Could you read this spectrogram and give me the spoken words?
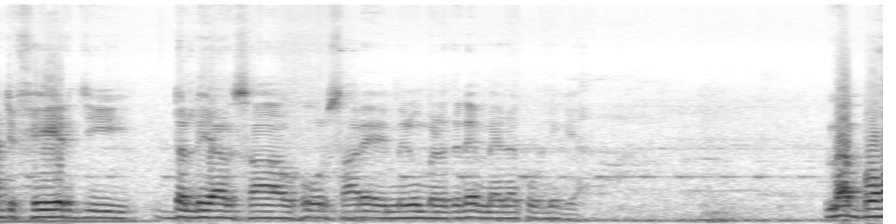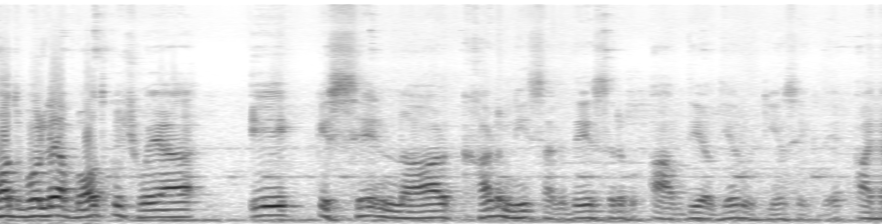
ਅੱਜ ਫੇਰ ਜੀ ਡੱਲੇਵਾਲ ਸਾਹਿਬ ਹੋਰ ਸਾਰੇ ਮੈਨੂੰ ਮਿਲਦੇ ਨੇ ਮੈਂ ਨਾ ਕੋਲ ਨਹੀਂ ਗਿਆ। ਮੈਂ ਬਹੁਤ ਬੋਲਿਆ, ਬਹੁਤ ਕੁਝ ਹੋਇਆ। ਇਹ ਕਿਸੇ ਨਾਲ ਖੜ ਨਹੀਂ ਸਕਦੇ, ਸਿਰਫ ਆਪਦੀ ਆਪਦੀਆਂ ਰੋਟੀਆਂ ਸਿੱਖਦੇ ਅੱਜ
